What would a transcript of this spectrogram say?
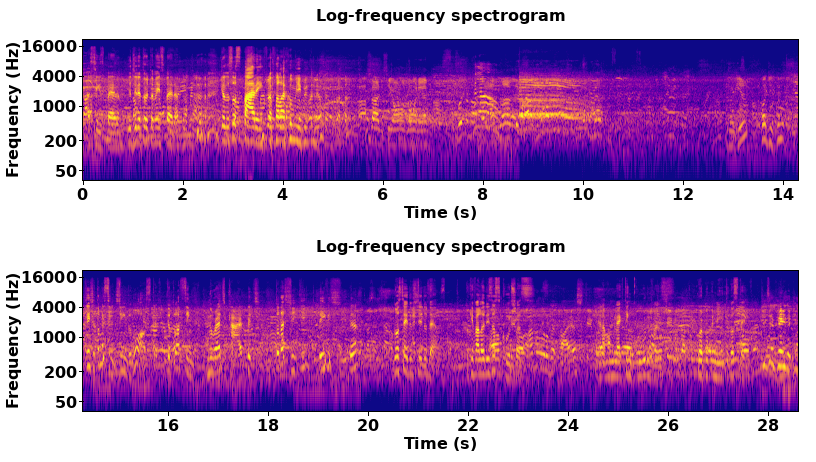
Assim, espero. E o diretor também espera. que as pessoas parem pra falar comigo, entendeu? Gente, eu tô me sentindo no Oscar, porque eu tô assim, no red carpet, toda chique, bem vestida. Gostei do vestido dela, porque valoriza as curvas. Ela é uma mulher que tem curvas, corpo bonito, gostei. O que você fez aqui? É,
